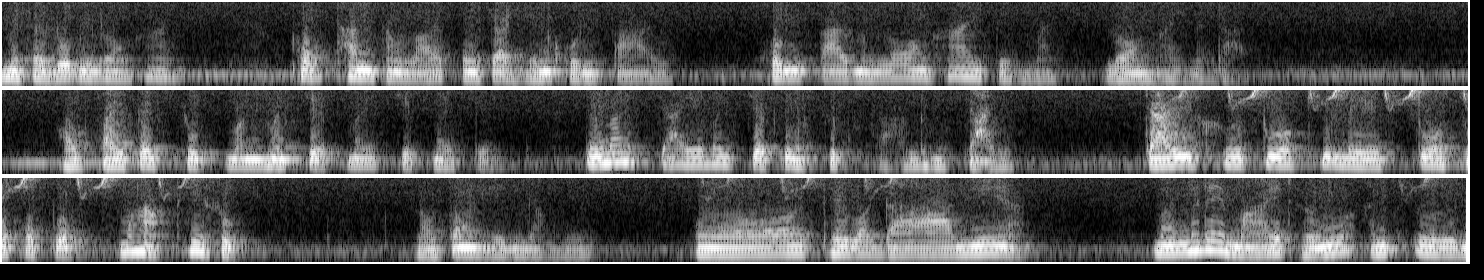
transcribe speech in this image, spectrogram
ไม่ใช่รู้ไม่ร้องไห้ พวกท่านทั้งหลายคงจะเห็นคนตาย คนตายมันร้องไห้เป็นไหมร้องไห้ไม่ได้เอาไฟไปจุดมันมันเจ็บไม่เจ็บไม่เป็นดังนั้นใจมันเจ็บจึงศึกษาเรื่องใจ ใจคือตัวกิเลสตัวจกปกมากที่สุด เราต้องเห็นอย่างนี้อ๋อเทวดาเนี่ย มันไม่ได้หมายถึงอันอื่น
